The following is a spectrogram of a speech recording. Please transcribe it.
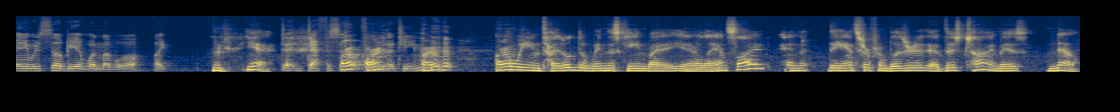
and it would still be a one level like Yeah. de- deficit Are- for the team. Aren't, aren't we entitled to win this game by you know landslide? And the answer from Blizzard at this time is no.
